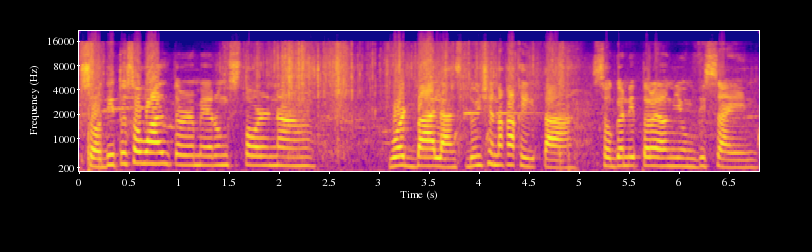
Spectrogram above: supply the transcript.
So, dito sa Walter, merong store ng word balance. Doon siya nakakita. So, ganito lang yung design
